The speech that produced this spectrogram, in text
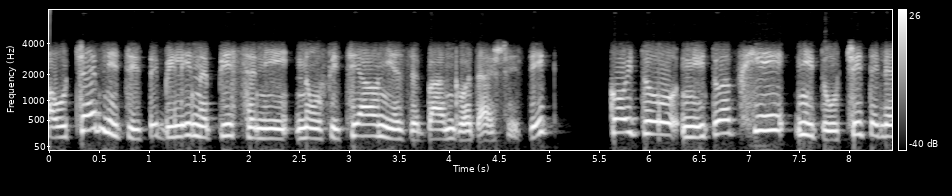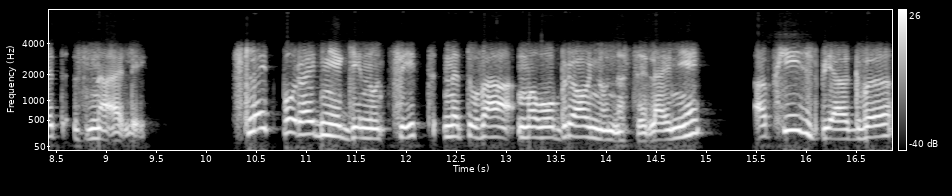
а учебниците били написани на официалния за Бангладеш език, който нито Абхи, нито учителят знаели. След поредния геноцид на това малобройно население, Абхи избягва,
